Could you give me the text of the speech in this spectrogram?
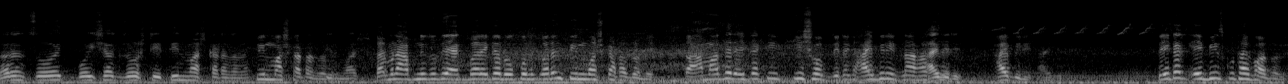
ধরেন চৈত বৈশাখ জ্যৈষ্ঠী তিন মাস কাটা যাবে। তিন মাস কাটা যাবে। তিন মাস। তার মানে আপনি যদি একবার এটা রোপণ করেন তিন মাস কাটা যাবে। তা আমাদের এটা কি কি সবজি? এটা কি হাইব্রিড না হাইব্রিড। হাইব্রিড? হাইব্রিড। তো এটা এই বীজ কোথায় পাওয়া যাবে?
